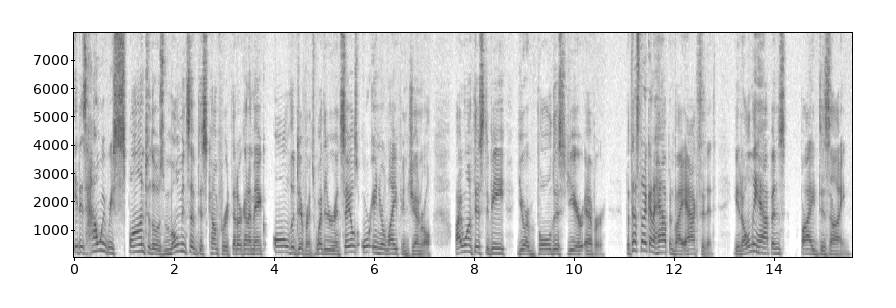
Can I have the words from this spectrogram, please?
it is how we respond to those moments of discomfort that are going to make all the difference, whether you're in sales or in your life in general. I want this to be your boldest year ever. But that's not going to happen by accident. It only happens by design.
